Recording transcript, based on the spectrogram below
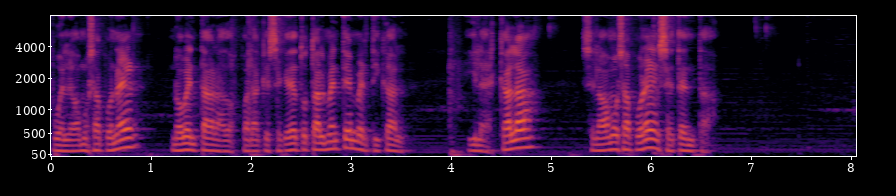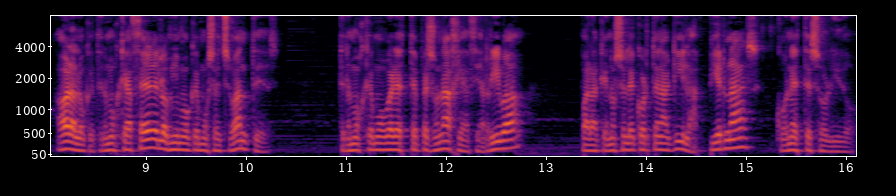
Pues le vamos a poner 90 grados para que se quede totalmente en vertical. Y la escala se la vamos a poner en 70. Ahora lo que tenemos que hacer es lo mismo que hemos hecho antes. Tenemos que mover este personaje hacia arriba para que no se le corten aquí las piernas con este sólido.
